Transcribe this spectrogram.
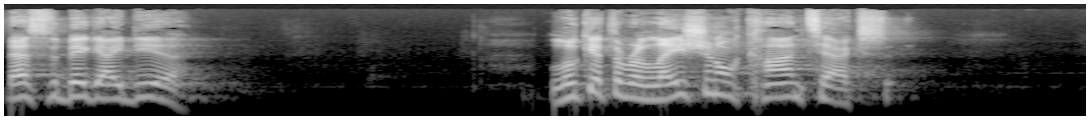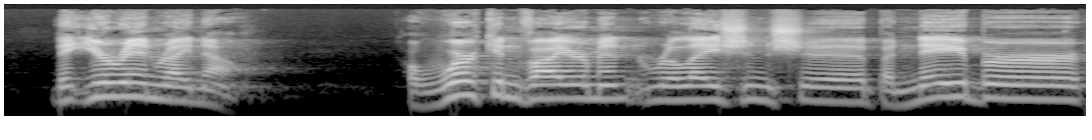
That's the big idea. Look at the relational context that you're in right now a work environment relationship, a neighbor,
